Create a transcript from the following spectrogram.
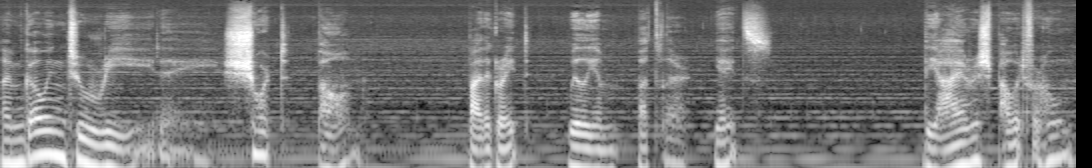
I'm going to read a short poem by the great William Butler Yeats, the Irish poet for whom,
